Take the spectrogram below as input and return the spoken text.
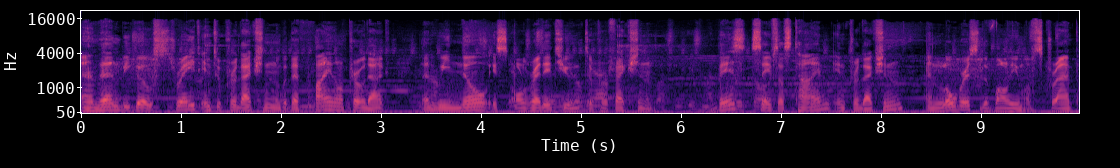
and then we go straight into production with a final product that we know is already tuned to perfection. This saves us time in production and lowers the volume of scrap.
